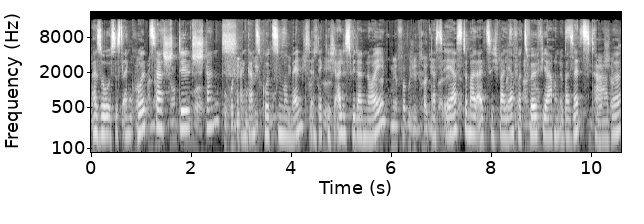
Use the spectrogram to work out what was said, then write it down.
Also es ist ein kurzer Stillstand, einen ganz kurzen Moment, entdecke ich alles wieder neu neu. Das erste Mal, als ich Valère vor zwölf Jahren übersetzt habe,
